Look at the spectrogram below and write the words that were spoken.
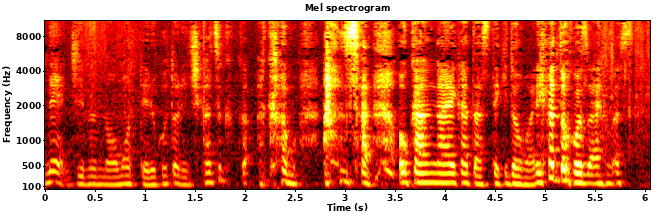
ね自分の思っていることに近づくかかもアンサーお考え方素敵どうもありがとうございます。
